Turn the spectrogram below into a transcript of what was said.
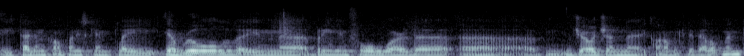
Italian companies, can play a role in uh, bringing forward Georgian economic development.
